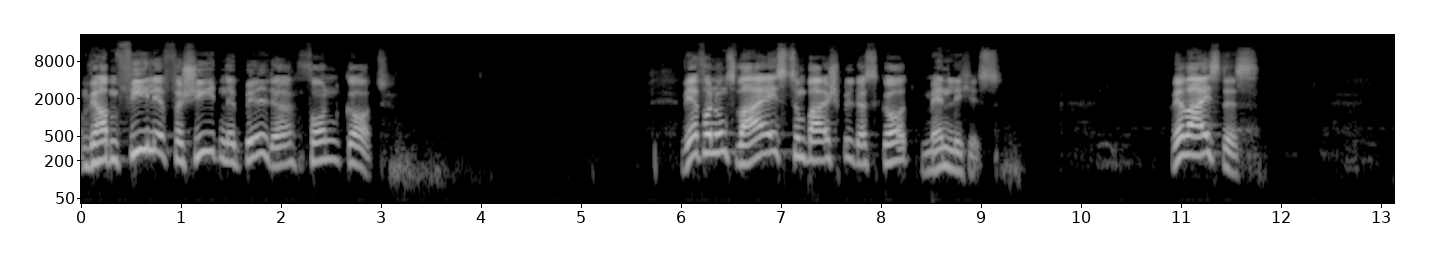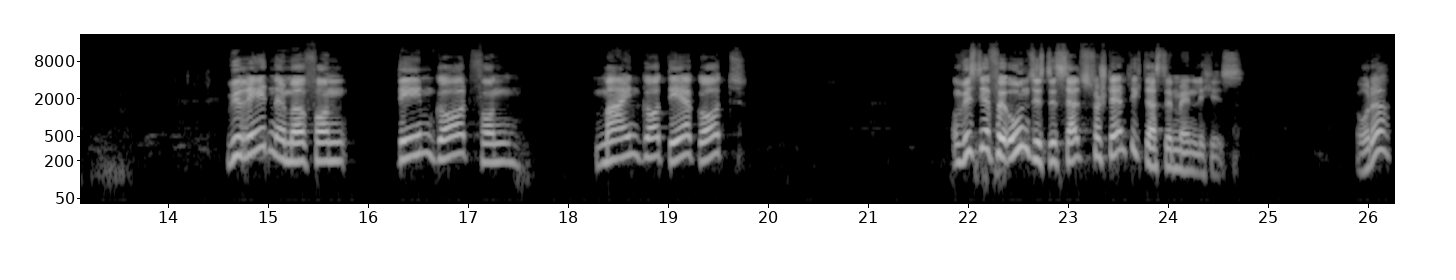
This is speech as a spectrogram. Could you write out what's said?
Und wir haben viele verschiedene Bilder von Gott. Wer von uns weiß zum Beispiel, dass Gott männlich ist? Wer weiß das? Wir reden immer von dem Gott, von mein Gott, der Gott. Und wisst ihr, für uns ist es selbstverständlich, dass er männlich ist. Oder?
